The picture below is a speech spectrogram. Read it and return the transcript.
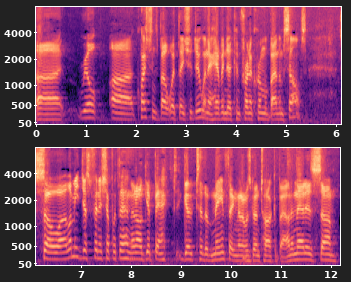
Uh, real uh, questions about what they should do when they're having to confront a criminal by themselves. So uh, let me just finish up with that, and then I'll get back to go to the main thing that I was going to talk about, and that is um,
